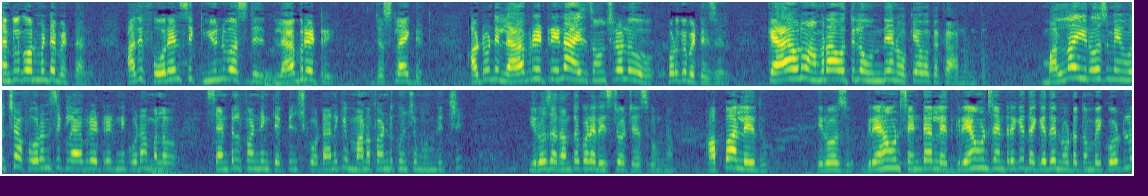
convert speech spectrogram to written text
సెంట్రల్ గవర్నమెంటే పెట్టాలి. అది forensic university laboratory just like that అటువంటి ల్యాబొరేటరీని ఐదు సంవత్సరాలు పొడకబెట్టేశారు. కేవలం అమరావతిలో ఉంది అని ఒకే ఒక కారణంతో. మళ్ళా ఈ రోజు మేము వచ్చి ఆ ఫోరెన్సిక్ ల్యాబొరేటరీని కూడా మళ్ళీ సెంట్రల్ ఫండింగ్ తెప్పించుకోవడానికి మన ఫండ్ కొంచెం ముందిచ్చి ఈరోజు అదంతా కూడా రిస్టోర్ చేసుకుంటున్నాం. అప్పా లేదు. ఈరోజు గ్రేహౌండ్ సెంటర్ లేదు. గ్రేహౌండ్ సెంటర్కి దగ్గర నూట తొంభై కోట్లు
